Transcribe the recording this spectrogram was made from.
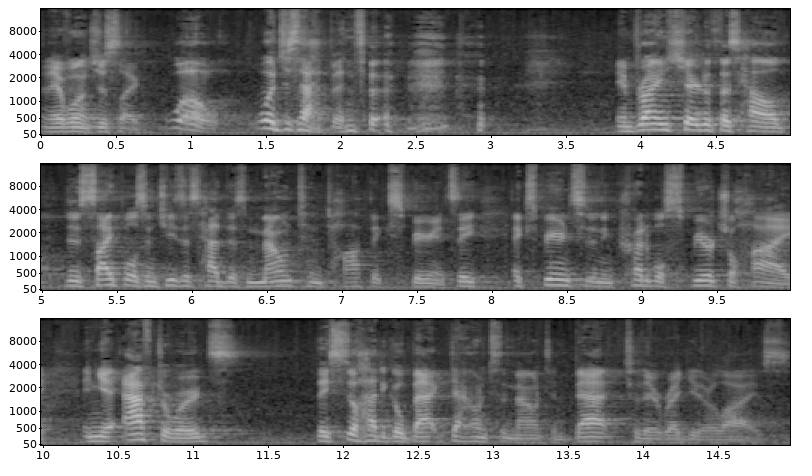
And everyone's just like, Whoa, what just happened? And Brian shared with us how the disciples and Jesus had this mountaintop experience. They experienced an incredible spiritual high, and yet afterwards, they still had to go back down to the mountain, back to their regular lives.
